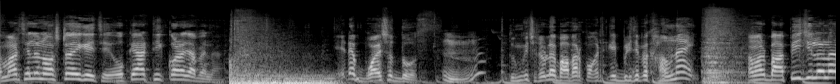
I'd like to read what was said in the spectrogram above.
আমার ছেলে নষ্ট হয়ে গেছে ওকে আর ঠিক করা যাবে না। এটা বয়সের দোষ। তুমি কি ছোটবেলায় বাবার পকেট থেকে বিড়ি চেপে খাও নাই? আমার বাপই ছিল না।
